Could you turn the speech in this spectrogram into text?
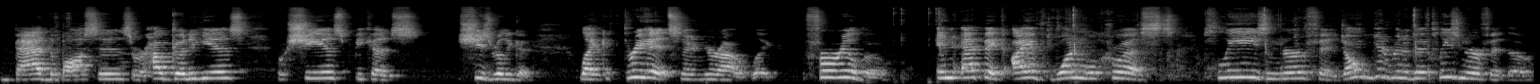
bad the boss is or how good he is or she is because she's really good. Like three hits and you're out. Like for real though. In Epic, I have one request. Please nerf it. Don't get rid of it. Please nerf it though.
